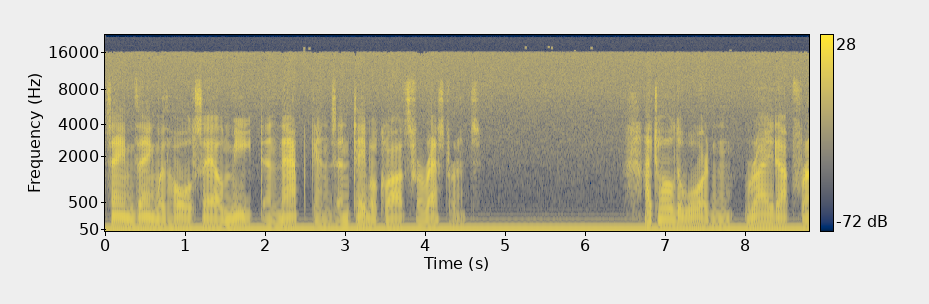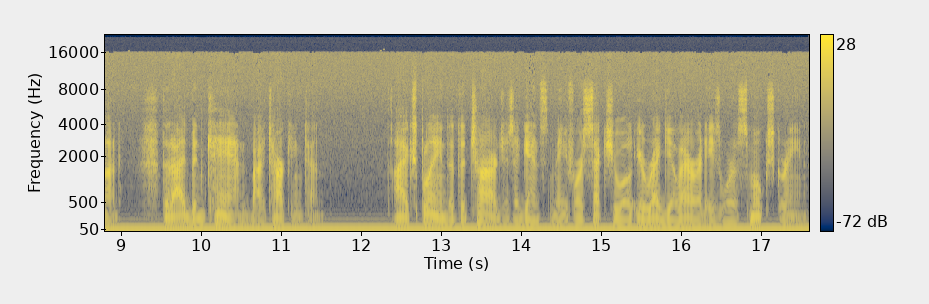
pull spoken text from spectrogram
Same thing with wholesale meat and napkins and tablecloths for restaurants. I told the warden, right up front, that I'd been canned by Tarkington. I explained that the charges against me for sexual irregularities were a smokescreen.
